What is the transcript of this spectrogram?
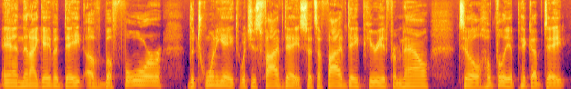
And then I gave a date of before the 28th, which is five days. So it's a five day period from now till hopefully a pickup date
